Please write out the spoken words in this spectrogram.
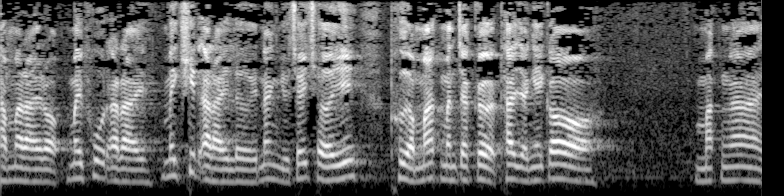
ทำอะไรหรอก ไม่พูดอะไร ไม่คิดอะไรเลย นั่งอยู่เฉยๆเผื่อมรรคมันจะเกิด ถ้าอย่างนี้ก็มักง่าย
